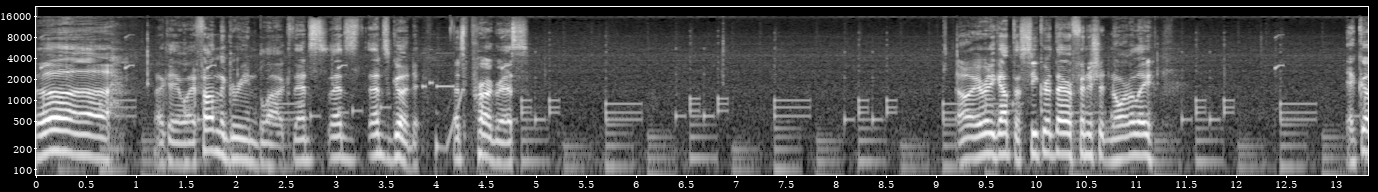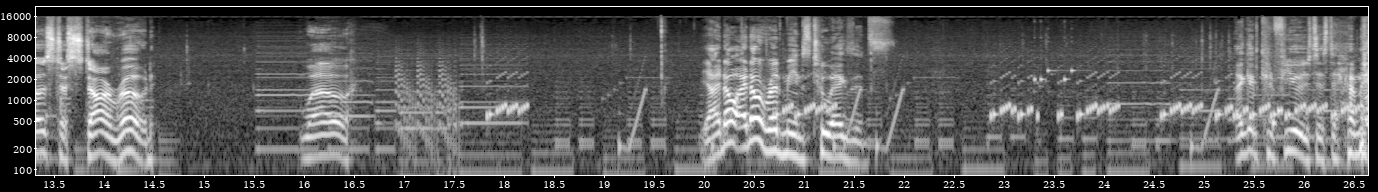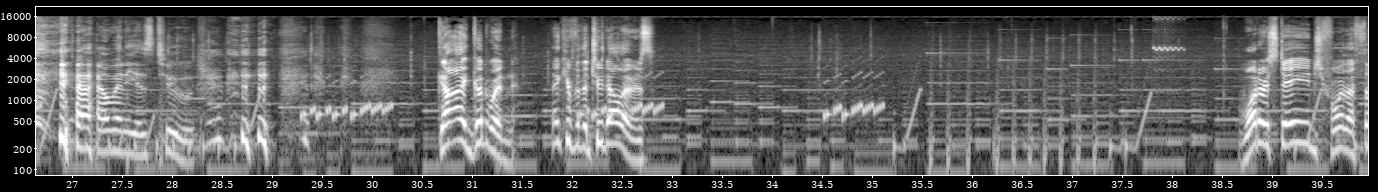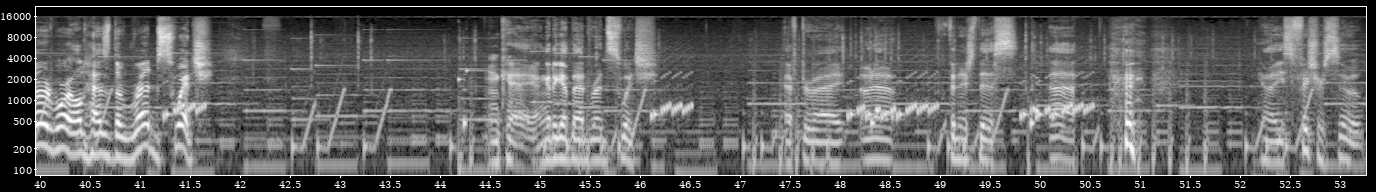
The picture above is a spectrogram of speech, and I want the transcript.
Uh, okay, well I found the green block. That's that's that's good. That's progress. Oh, I already got the secret there. Finish it normally. It goes to Star Road. Whoa. Yeah, I know. I know. Red means two exits. I get confused as to how many how many is two. Guy Goodwin, thank you for the two dollars. Water stage for the third world has the red switch. Okay, I'm gonna get that red switch after I oh no, finish this. Ah. these fish are so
